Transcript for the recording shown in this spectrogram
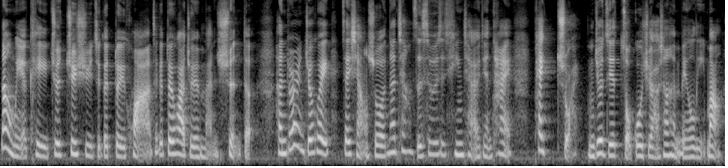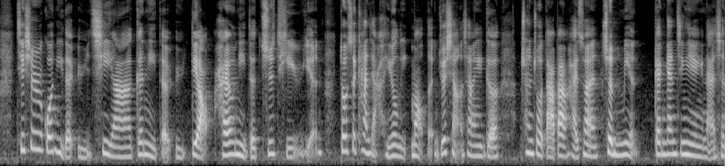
那我们也可以就继续这个对话，这个对话就会蛮顺的。很多人就会在想说，那这样子是不是听起来有点太太拽？你就直接走过去，好像很没有礼貌。其实如果你的语气啊，跟你的语调，还有你的肢体语言，都是看起来很有礼貌的，你就想象一个。穿着打扮还算正面、干干净净的一个男生，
